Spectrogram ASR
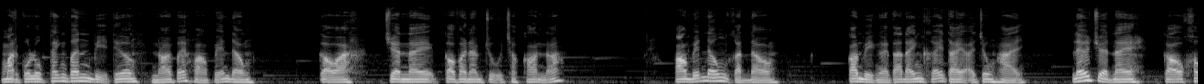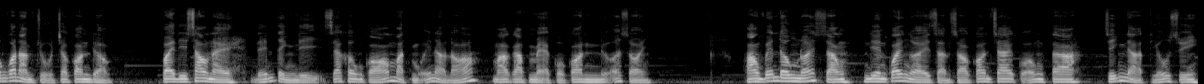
Mặt của Lục Thanh Vân bị thương, nói với Hoàng Viễn Đông. Cậu à, chuyện này cậu phải làm chủ cho con đó. Hoàng Viễn Đông gật đầu. Con bị người ta đánh gãy tay ở Trung Hải. Nếu chuyện này cậu không có làm chủ cho con được, vậy thì sau này đến tỉnh lỵ sẽ không có mặt mũi nào đó mà gặp mẹ của con nữa rồi. Hoàng Viễn Đông nói xong, liền quay người sẵn sò con trai của ông ta, chính là Thiếu Duy.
